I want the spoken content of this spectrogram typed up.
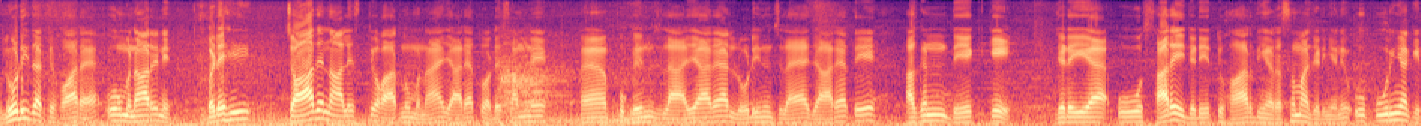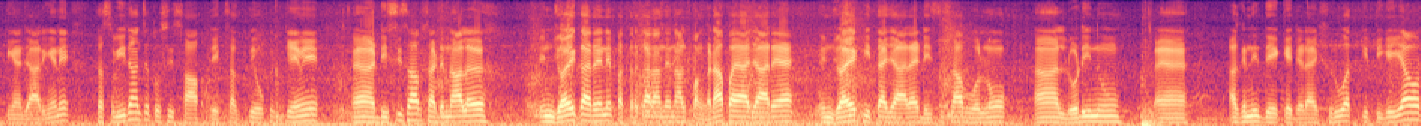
ਲੋਹੜੀ ਦਾ ਤਿਉਹਾਰ ਹੈ, ਉਹ ਮਨਾ ਰਹੇ ਨੇ। ਬੜੇ ਹੀ ਚਾਹ ਦੇ ਨਾਲ ਇਸ ਤਿਉਹਾਰ ਨੂੰ ਮਨਾਇਆ ਜਾ ਰਿਹਾ। ਤੁਹਾਡੇ ਸਾਹਮਣੇ ਭੁੱਗੇ ਨੂੰ ਜਲਾਇਆ ਜਾ ਰਿਹਾ, ਲੋਹੜੀ ਨੂੰ ਜਲਾਇਆ ਜਾ ਰਿਹਾ ਤੇ ਅਗਨ ਦੇਖ ਕੇ ਜਿਹੜੇ ਆ ਉਹ ਸਾਰੇ ਜਿਹੜੇ ਤਿਉਹਾਰ ਦੀਆਂ ਰਸਮਾਂ ਜਿਹੜੀਆਂ ਨੇ ਉਹ ਪੂਰੀਆਂ ਕੀਤੀਆਂ ਜਾ ਰਹੀਆਂ ਨੇ। ਤਸਵੀਰਾਂ 'ਚ ਤੁਸੀਂ ਸਾਫ਼ ਦੇਖ ਸਕਦੇ ਹੋ ਕਿ ਕਿਵੇਂ ਡੀਸੀ ਸਾਹਿਬ ਸਾਡੇ ਨਾਲ ਇੰਜੋਏ ਕਰ ਰਹੇ ਨੇ ਪੱਤਰਕਾਰਾਂ ਦੇ ਨਾਲ ਭੰਗੜਾ ਪਾਇਆ ਜਾ ਰਿਹਾ ਹੈ ਇੰਜੋਏ ਕੀਤਾ ਜਾ ਰਿਹਾ ਹੈ ਡੀਸੀ ਸਾਹਿਬ ਵੱਲੋਂ ਅ, ਲੋਹੜੀ ਨੂੰ ਅਗਨੀ ਦੇ ਕੇ ਜਿਹੜਾ ਸ਼ੁਰੂਆਤ ਕੀਤੀ ਗਈ ਆ ਔਰ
